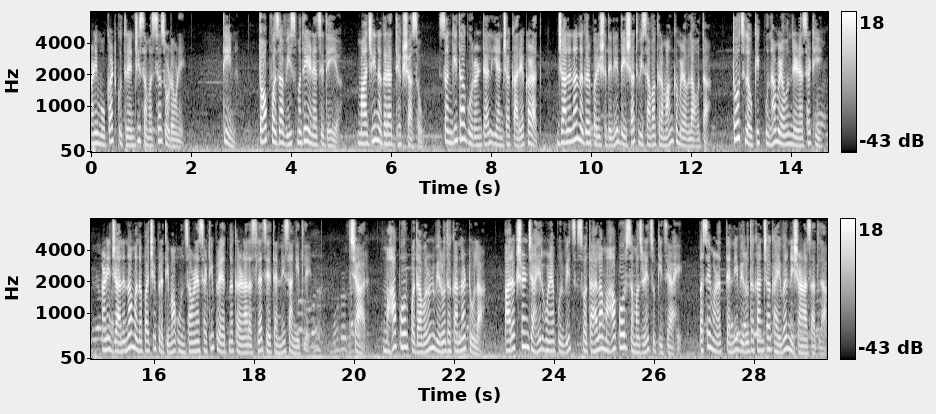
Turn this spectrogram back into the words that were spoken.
आणि मोकाट कुत्र्यांची समस्या सोडवणे. तीन. टॉप वजा वीसमध्ये येण्याचे ध्येय. माजी नगराध्यक्षा सौ संगीता गोरंट्याल यांच्या कार्यकाळात जालना नगर परिषदेने देशात विसावा क्रमांक मिळवला होता. तोच लौकिक पुन्हा मिळवून देण्यासाठी आणि जालना मनपाची प्रतिमा उंचावण्यासाठी प्रयत्न करणार असल्याचे त्यांनी सांगितले. चार. महापौर पदावरून विरोधकांना टोला. आरक्षण जाहीर होण्यापूर्वीच स्वतःला महापौर समजणे चुकीचे आहे असे म्हणत त्यांनी विरोधकांच्या घाईवर निशाणा साधला.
